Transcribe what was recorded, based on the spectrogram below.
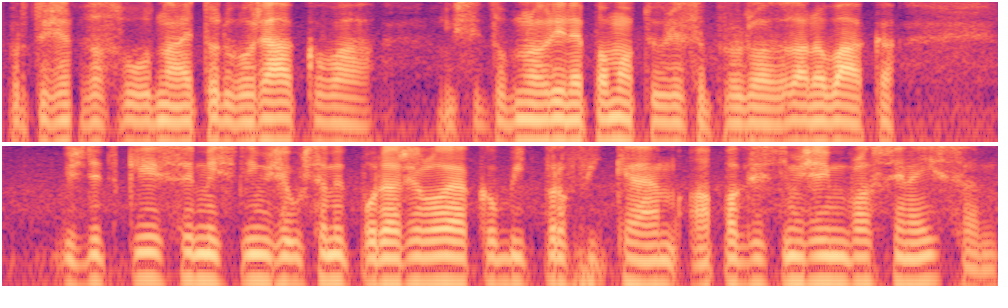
protože za svobodná je to Dvořáková. Už si to mnohdy nepamatuju, že se prodala za Nováka. Vždycky si myslím, že už se mi podařilo jako být profíkem a pak zjistím, že jim vlastně nejsem.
